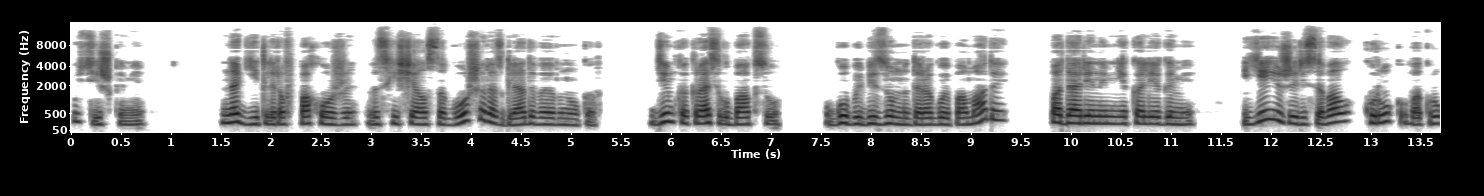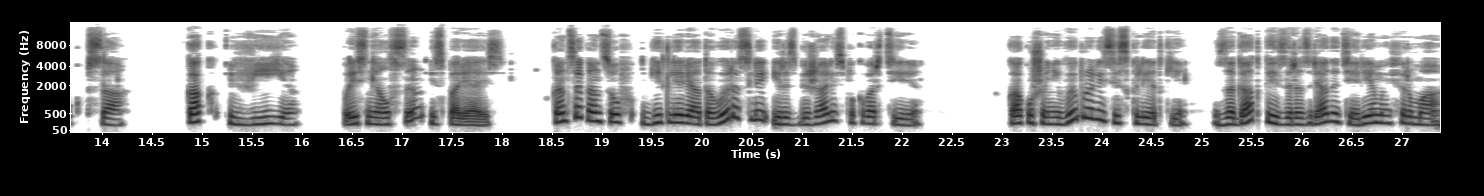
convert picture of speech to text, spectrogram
усишками. На Гитлеров похожи, восхищался Гоша, разглядывая внуков. Димка красил Баксу губы безумно дорогой помадой, подаренной мне коллегами, ею же рисовал круг вокруг пса. «Как Вия», — пояснял сын, испаряясь. В конце концов, гитлерята выросли и разбежались по квартире. Как уж они выбрались из клетки, загадка из разряда теоремы Ферма.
